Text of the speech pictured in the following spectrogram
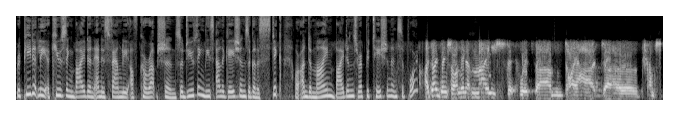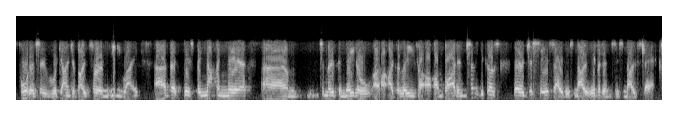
repeatedly accusing Biden and his family of corruption. So, do you think these allegations are going to stick or undermine Biden's reputation and support? I don't think so. I mean, it may stick with um, diehard uh, Trump supporters who were going to vote for him anyway. Uh, but there's been nothing there um, to move the needle, I, I believe, on Biden, simply because they're just hearsay. There's no evidence, there's no facts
